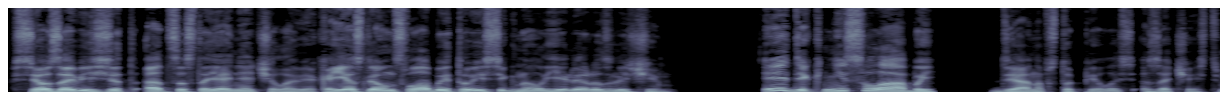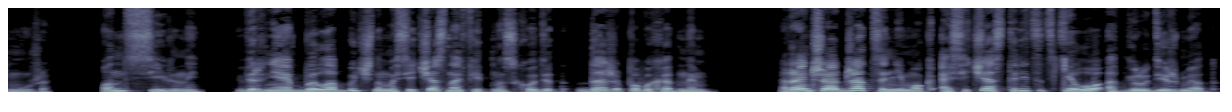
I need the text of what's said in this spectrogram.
«Все зависит от состояния человека. Если он слабый, то и сигнал еле различим». «Эдик не слабый», — Диана вступилась за честь мужа. Он сильный. Вернее, был обычным, а сейчас на фитнес ходит, даже по выходным. Раньше отжаться не мог, а сейчас 30 кило от груди жмет.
